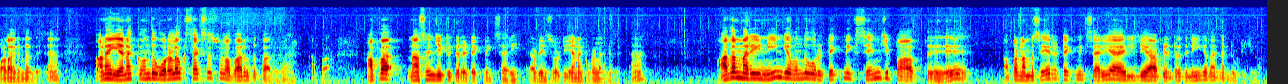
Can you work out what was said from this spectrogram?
பழகுனது. ஆனால் எனக்கு வந்து ஓரளவுக்கு சக்ஸஸ்ஃபுல்லாக வருது பாருங்களேன். அப்போ அப்போ நான் செஞ்சிட்ருக்கிற டெக்னிக் சரி அப்படின்னு சொல்லிட்டு எனக்கு விளங்குது ஆ? அதை மாதிரி நீங்கள் வந்து ஒரு டெக்னிக் செஞ்சு பார்த்து அப்போ நம்ம செய்கிற டெக்னிக் சரியாக இல்லையா அப்படின்றது நீங்கள் தான் கண்டுபிடிக்கணும்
